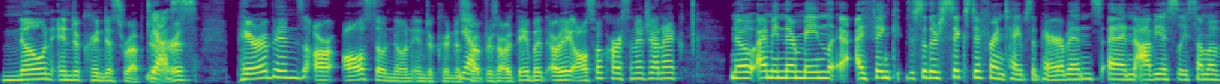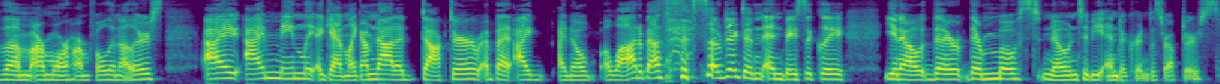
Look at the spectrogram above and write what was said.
known endocrine disruptors. Yes. Parabens are also known endocrine Yeah. disruptors, aren't they? But are they also carcinogenic? No, I mean, they're mainly, I think, so there's six different types of parabens, and obviously some of them are more harmful than others. I, I'm mainly, again, like I'm not a doctor, but I, I know a lot about this subject, and, and basically, you know, they're, they're most known to be endocrine disruptors.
